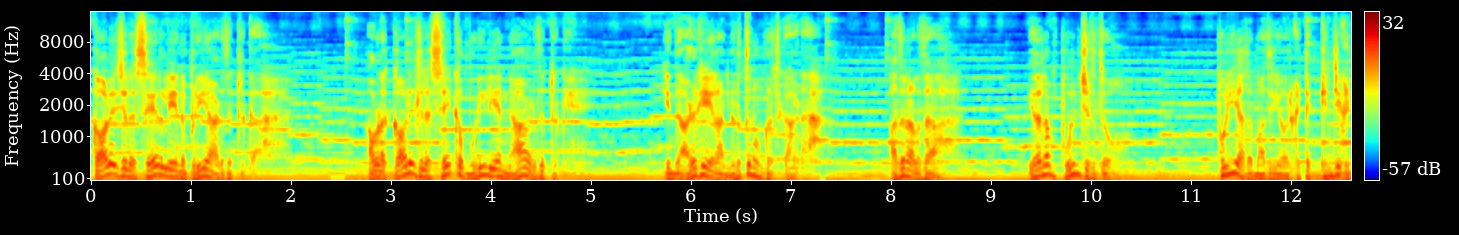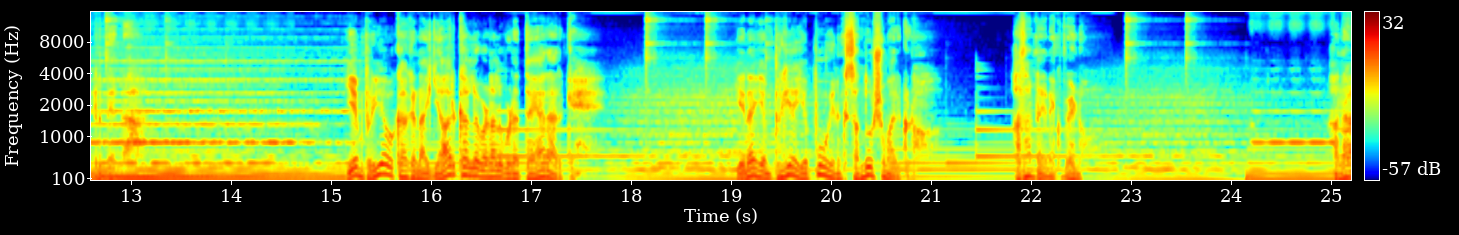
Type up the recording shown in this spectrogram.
காலேஜில் சேரலையேன்னு பிரியா அழுதுட்டு இருக்கா. அவளை காலேஜில் சேர்க்க முடியலையே நான் அழுதுட்டு இருக்கேன். இந்த அழுகையை நான் நிறுத்தணுங்கிறதுக்காகடா. அதனால தான் இதெல்லாம் புரிஞ்சிருந்தோம் புரியாத மாதிரி அவர்கிட்ட கெஞ்சிக்கிட்டு இருந்தேன்டா. என் பிரியாவுக்காக நான் யார் காலில் வேணாலும் விட தயாரா இருக்கேன்? ஏன்னா என் பிரியா எப்பவும் எனக்கு சந்தோஷமா இருக்கணும். அதான்டா எனக்கு வேணும். ஆனா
